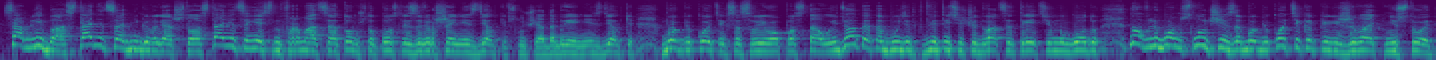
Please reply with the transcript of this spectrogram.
сам либо останется, одни говорят, что останется, есть информация о том, что после завершения сделки, в случае одобрения сделки, Бобби Котик со своего поста уйдет, это будет к 2023 году, но в любом случае за Бобби Котика переживать не стоит.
